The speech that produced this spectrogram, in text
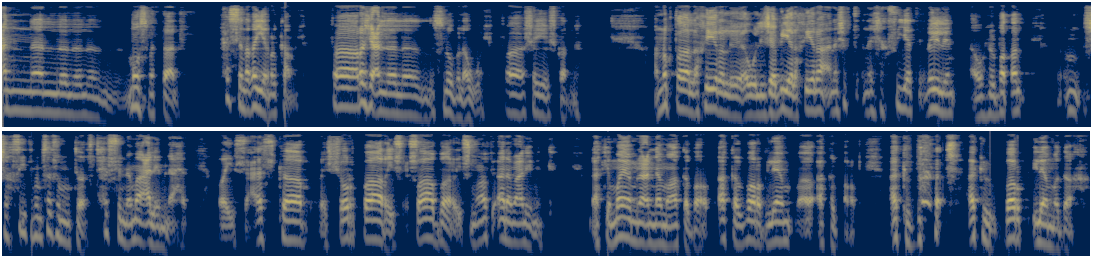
عن الموسم الثالث. أحس إنه غير بالكامل. فرجع للاسلوب الأول فشيء يشكر له النقطة الأخيرة اللي أو الإيجابية الأخيرة أنا شفت أن شخصية ريلين أو البطل شخصيته في المسلسل ممتاز. تحس إنه ما عليه من أحد. رئيس عسكر رئيس شرطة رئيس عصابة رئيس مافيا أنا ما علي منك. لكن ما يمنع إنه ما أكل ضرب. أكل ضرب الين أكل ضرب. أكل أكل ضرب إلى ما داخ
